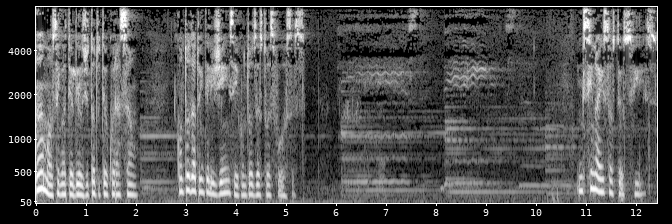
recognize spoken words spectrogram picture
Ama o Senhor teu Deus de todo o teu coração, com toda a tua inteligência e com todas as tuas forças. Ensina isso aos teus filhos.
